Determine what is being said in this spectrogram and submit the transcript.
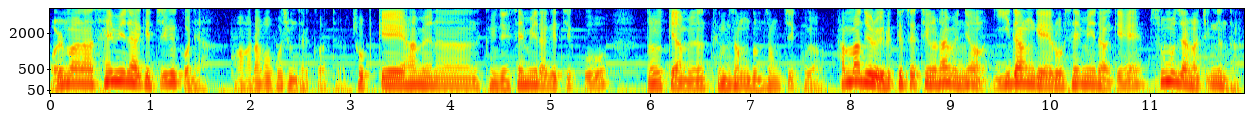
얼마나 세밀하게 찍을 거냐 어, 라고 보시면 될 것 같아요. 좁게 하면은 굉장히 세밀하게 찍고 넓게 하면 듬성듬성 찍고요. 한마디로 이렇게 세팅을 하면요. 2단계로 세밀하게 20장을 찍는다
